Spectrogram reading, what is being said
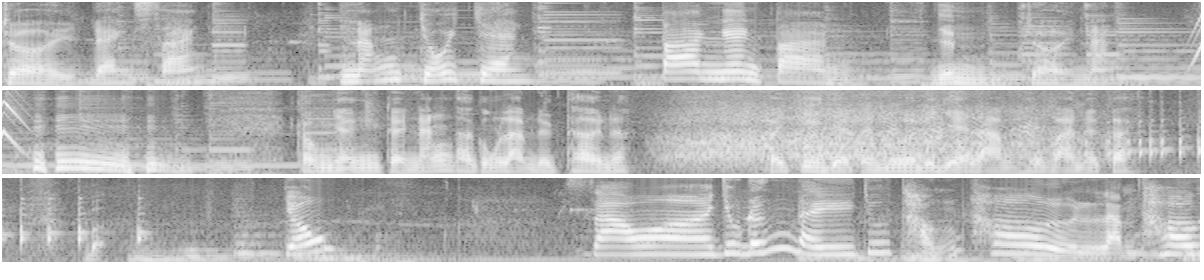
Trời đang sáng Nắng chói chang. Ta ngang tàn Nhìn trời nắng. Công nhận trời nắng thôi cũng làm được thơ nữa. Phải chi giờ trời mưa để dễ làm thêm bài nữa coi. Chú Sao à, chú đứng đây chú thẫn thơ Làm thơ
